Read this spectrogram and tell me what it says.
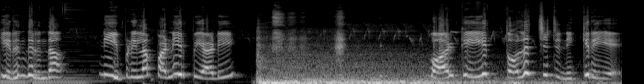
இருந்திருந்தா நீ இப்படி எல்லாம் பண்ணிருப்பியாடி? வாழ்க்கையே தொலைச்சிட்டு நிக்கிறியே.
